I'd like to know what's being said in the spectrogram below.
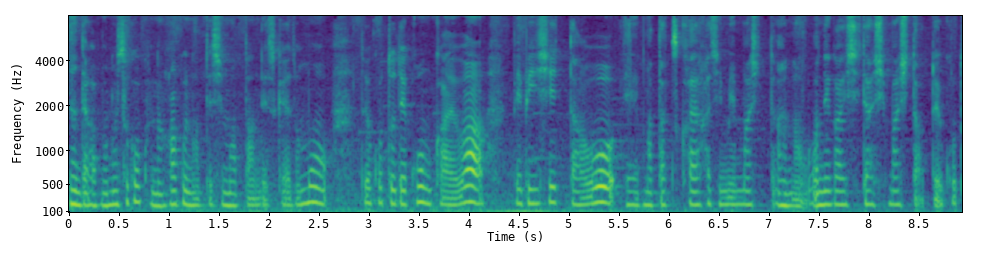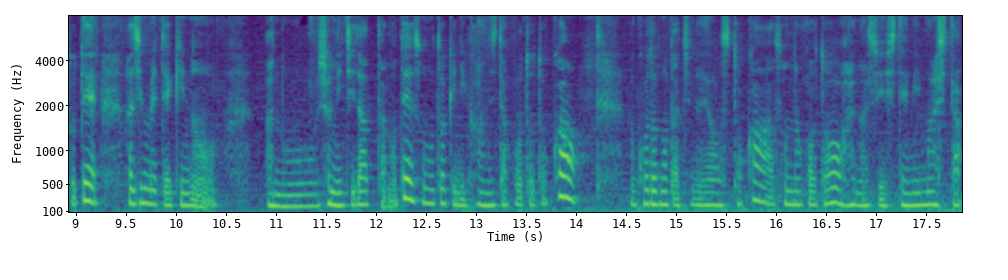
なんだかものすごく長くなってしまったんですけれどもということで今回はベビーシッターを、えまた使い始めましたあのお願いしだしました。ということで初めて昨日あの初日だったのでその時に感じたこととか子どもたちの様子とかそんなことをお話ししてみました。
